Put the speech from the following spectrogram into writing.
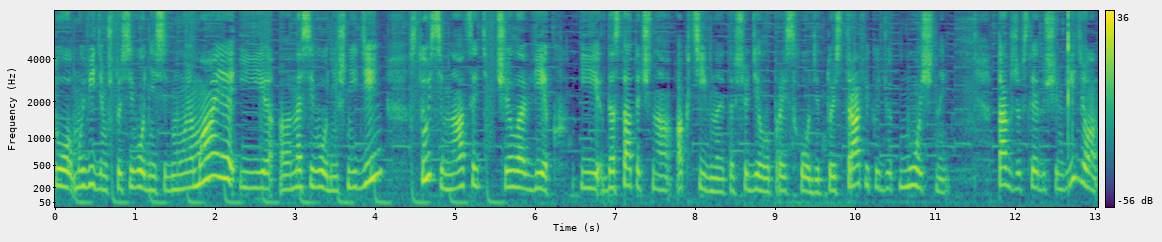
то мы видим, что сегодня 7 мая и э, на сегодняшний день 117 человек. И достаточно активно это все дело происходит. То есть трафик идет мощный. Также в следующем видео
